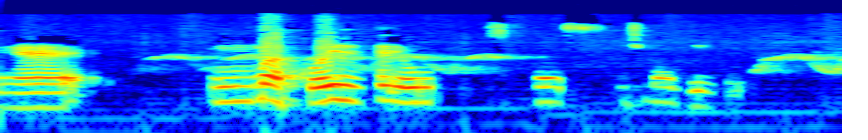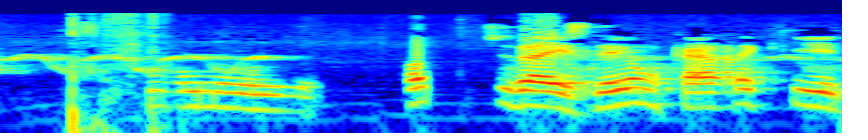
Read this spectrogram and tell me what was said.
É, uma coisa eu o Robert Drysdale é um cara que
